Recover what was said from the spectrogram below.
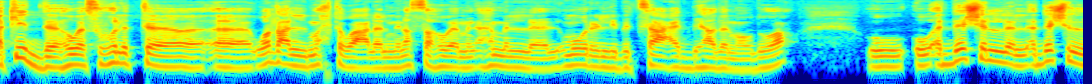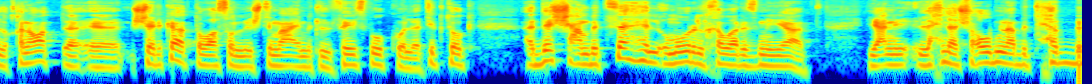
أكيد هو سهولة آه، آه، وضع المحتوى على المنصة هو من أهم الأمور اللي بتساعد بهذا الموضوع. وقديش قديش القنوات آه، شركات التواصل الاجتماعي مثل فيسبوك ولا تيك توك قديش عم بتسهل أمور الخوارزميات؟ يعني إحنا شعوبنا بتحب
